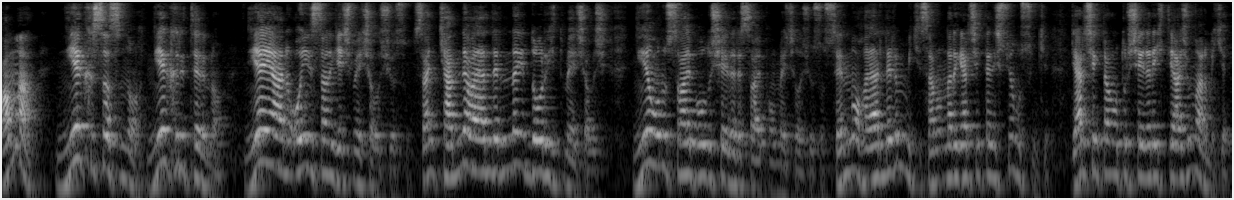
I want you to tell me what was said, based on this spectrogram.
Ama niye kısasın o? Niye kriterin o? Niye yani o insanı geçmeye çalışıyorsun? Sen kendi hayallerine doğru gitmeye çalış. Niye onun sahip olduğu şeylere sahip olmaya çalışıyorsun? Senin o hayallerin mi ki? Sen onları gerçekten istiyor musun ki? Gerçekten o tür şeylere ihtiyacın var mı ki?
